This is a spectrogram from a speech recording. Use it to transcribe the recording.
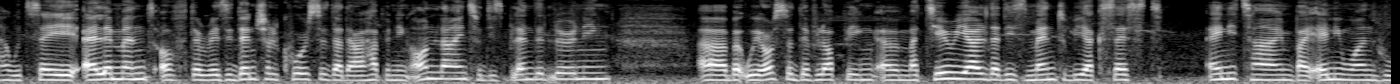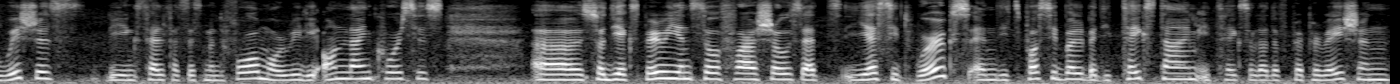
I would say, element of the residential courses that are happening online, so this blended learning, uh, but we're also developing material that is meant to be accessed anytime by anyone who wishes, being self-assessment form or really online courses. Uh, so the experience so far shows that yes, it works and it's possible, but it takes time, it takes a lot of preparation.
